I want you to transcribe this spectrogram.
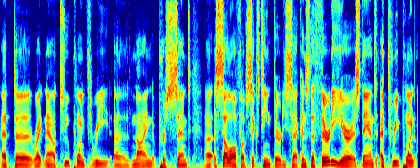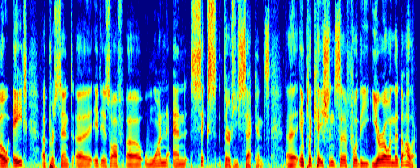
at uh, right now 2.39%, uh, a sell off of 1630 seconds. The 30 year stands at 3.08%. Uh, it is off uh, 1 and 6 30 seconds. Uh, implications for the euro and the dollar.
